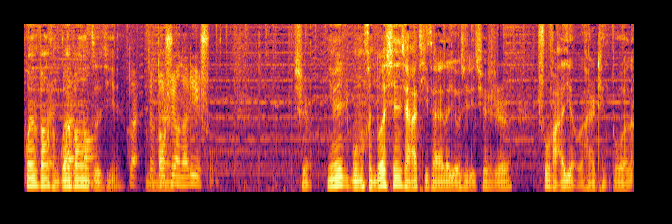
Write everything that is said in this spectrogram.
官方很官方的字体，对，就嗯都是用的隶书。是因为我们很多仙侠题材的游戏里，确实书法的影子还是挺多的。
